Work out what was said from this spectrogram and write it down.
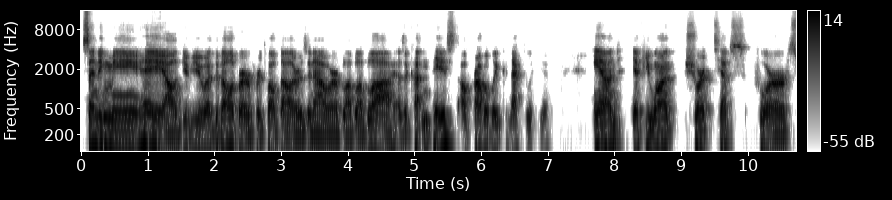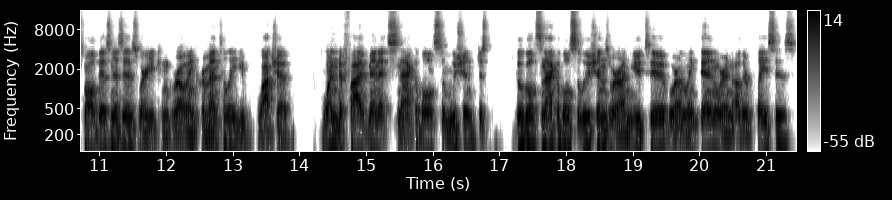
sending me, hey, I'll give you a developer for $12 an hour, blah, blah, blah, as a cut and paste, I'll probably connect with you. And if you want short tips for small businesses where you can grow incrementally, you watch a one to five minute snackable solution. Just Google snackable solutions. We're on YouTube, we're on LinkedIn, we're in other places.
